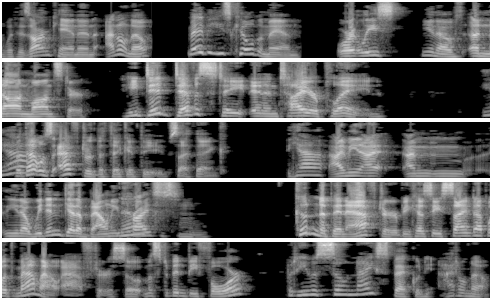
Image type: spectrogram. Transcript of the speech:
with his arm cannon, I don't know. Maybe he's killed a man, or at least you know a non-monster. he did devastate an entire plane Yeah, but that was after the thicket thieves i think yeah. I mean, I, I'm, you know, we didn't get a bounty No. price. Hmm. Couldn't have been after because he signed up with mao mao after so it must have been before but he was so nice back when he i don't know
